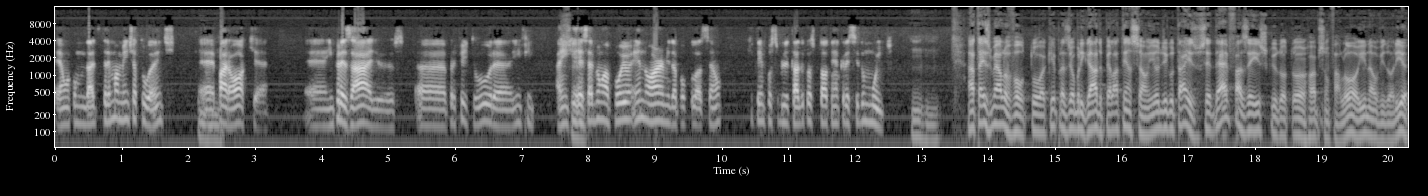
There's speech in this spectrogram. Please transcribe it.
É uma comunidade extremamente atuante. É, paróquia, é, empresários, uh, prefeitura, enfim. A gente recebe um apoio enorme da população que tem possibilitado que o hospital tenha crescido muito. Uhum. A Thais Mello voltou aqui para dizer obrigado pela atenção. E eu digo, Thais, você deve fazer isso que o doutor Robson falou, ir na ouvidoria,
